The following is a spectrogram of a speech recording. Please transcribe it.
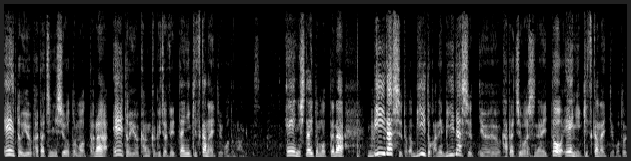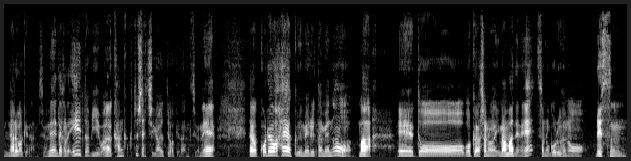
A という形にしようと思ったら、A という感覚じゃ絶対に行き着かないということなわけです。A にしたいと思ったら、B ダッシュとか B とかね、B ダッシュっていう形をしないと A に行き着かないっていうことになるわけなんですよね。だから A と B は感覚としては違うってわけなんですよね。だからこれを早く埋めるための、まあ、えっ、ー、と、僕はその今までね、そのゴルフのレッスン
